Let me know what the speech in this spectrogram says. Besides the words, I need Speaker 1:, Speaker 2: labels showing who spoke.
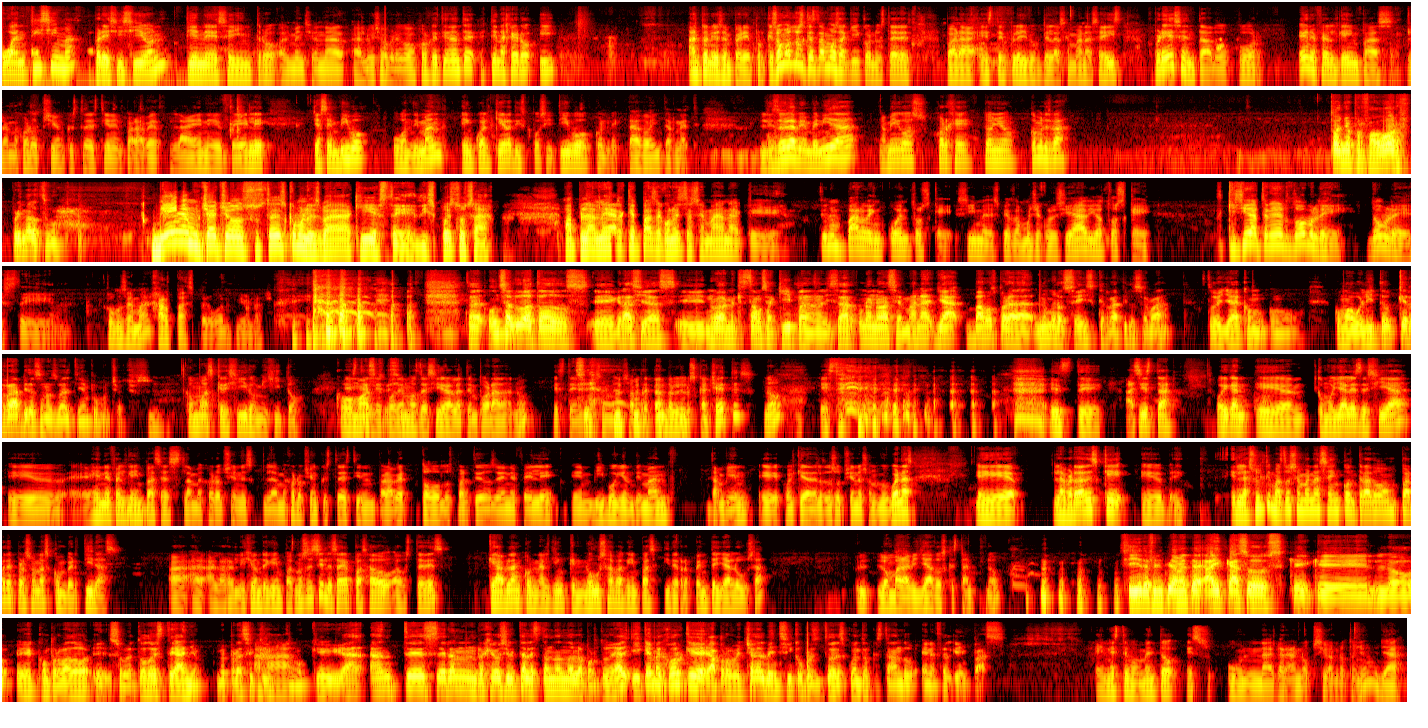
Speaker 1: Cuantísima precisión tiene ese intro al mencionar a Luis Obregón, Jorge Tinajero y Antonio Sempere, porque somos los que estamos aquí con ustedes para este playbook de la semana 6, presentado por NFL Game Pass, la mejor opción que ustedes tienen para ver la NFL, ya sea en vivo o on demand, en cualquier dispositivo conectado a Internet. Les doy la bienvenida, amigos, Jorge, Toño, ¿cómo les va?
Speaker 2: Toño, por favor, primero tú.
Speaker 3: Bien, muchachos, ¿ustedes cómo les va aquí, este, dispuestos a, a planear qué pasa con esta semana que tiene un par de encuentros que sí me despiertan mucha curiosidad y otros que quisiera tener doble, doble, este, ¿cómo se llama? Hard pass, pero bueno, ni hablar.
Speaker 2: un saludo a todos, eh, gracias. Eh, nuevamente estamos aquí para analizar una nueva semana. Ya vamos para el número 6, qué rápido se va. Estoy ya como, como, como abuelito, qué rápido se nos va el tiempo, muchachos.
Speaker 1: ¿Cómo has crecido, mijito? Como este, le podemos decir a la temporada, ¿no? Este, más o menos apretándole los cachetes, ¿no? Este, este, así está. Oigan, eh, como ya les decía, eh, NFL Game Pass es la mejor opción, es la mejor opción que ustedes tienen para ver todos los partidos de NFL en vivo y on demand también. Eh, cualquiera de las dos opciones son muy buenas. la verdad es que en las últimas dos semanas he encontrado a un par de personas convertidas a, a, la religión de Game Pass. No sé si les haya pasado a ustedes que hablan con alguien que no usaba Game Pass y de repente ya lo usa lo maravillados que están, ¿no?
Speaker 2: Sí, definitivamente hay casos que, lo he comprobado, eh, sobre todo este año. Me parece que como que antes eran regios y ahorita le están dando la oportunidad. Y qué mejor que aprovechar el 25% de descuento que está dando NFL Game Pass.
Speaker 1: En este momento es una gran opción, ¿no, Toño? Ya.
